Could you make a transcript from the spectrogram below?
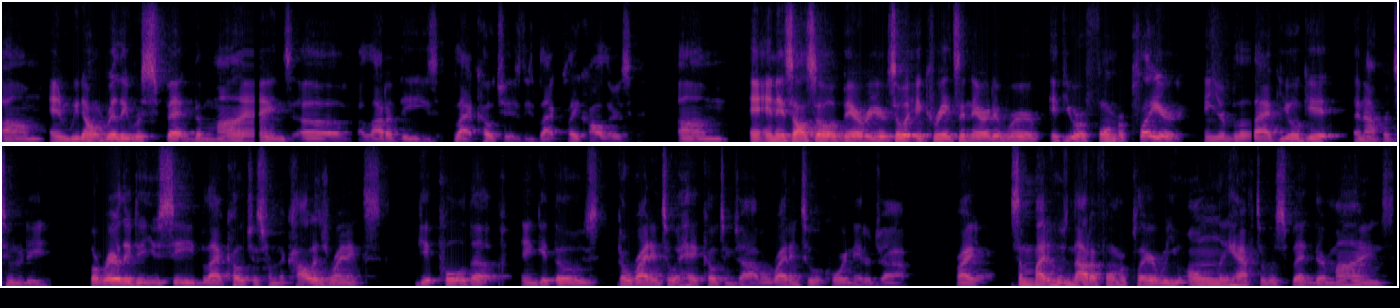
Um, and we don't really respect the minds of a lot of these black coaches, these black play callers. Um, and, and, it's also a barrier. So it creates a narrative where if you're a former player and you're black, you'll get an opportunity. But rarely do you see black coaches from the college ranks get pulled up and get those, go right into a head coaching job or right into a coordinator job, right? somebody who's not a former player where you only have to respect their minds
